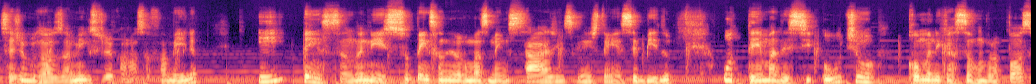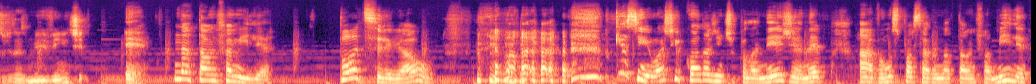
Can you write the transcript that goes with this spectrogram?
seja com os nossos amigos, seja com a nossa família. E pensando nisso, pensando em algumas mensagens que a gente tem recebido, o tema desse último Comunicação com Propósito de 2020 é Natal em família pode ser legal. Porque assim, eu acho que quando a gente planeja, né? Ah, vamos passar o Natal em família.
